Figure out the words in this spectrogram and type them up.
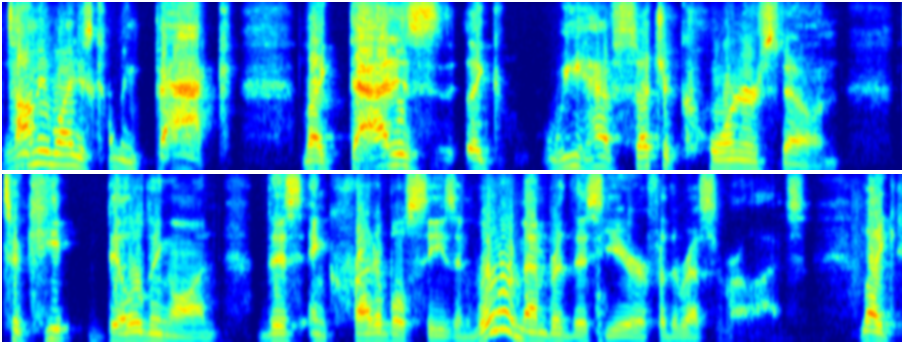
Yeah. Tommy White is coming back. Like that is like we have such a cornerstone to keep building on this incredible season. We'll remember this year for the rest of our lives. Like,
